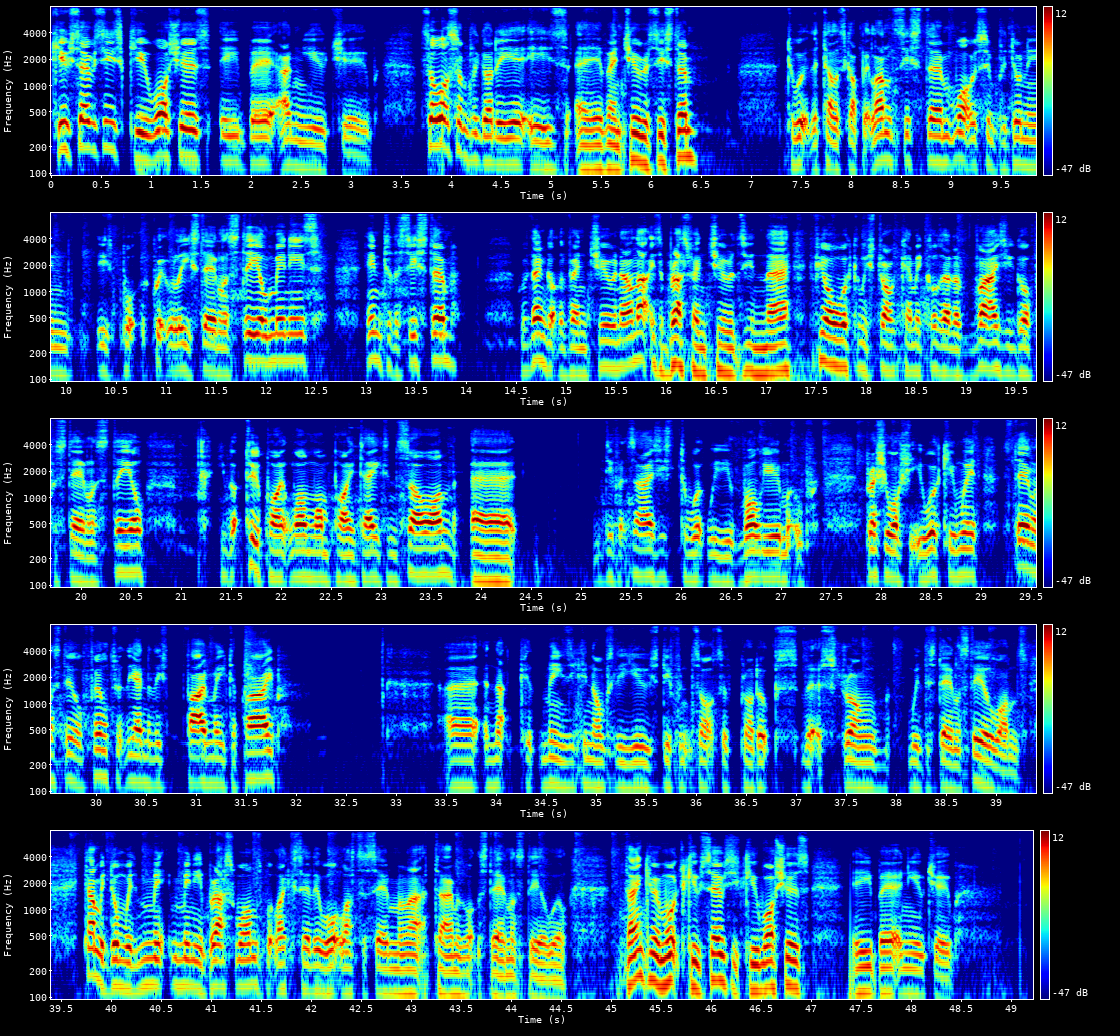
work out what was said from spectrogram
Q Services, Q Washers, eBay and YouTube. So what simply got here is a venturi system to work the telescopic lance system. What we've simply done in, is put the quick release stainless steel minis into the system. We've then got the venturi. Now that is a brass venturi that's in there. If you're working with strong chemicals, I'd advise you go for stainless steel. You've got 2.1, 1.8 and so on. Uh, different sizes to work with your volume of pressure washer you're working with. Stainless steel filter at the end of this 5 metre pipe. Uh, and that means you can obviously use different sorts of products that are strong with the stainless steel ones. Can be done with mi mini brass ones, but like I said, they won't last the same amount of time as what the stainless steel will. Thank you very much, Q Services, Q Washers, eBay and YouTube.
